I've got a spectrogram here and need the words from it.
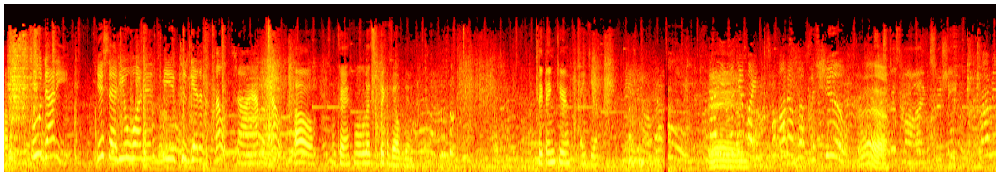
Uh, ooh, Daddy. You said you wanted me to get a belt, so I have a belt. Oh, okay. Well, let's pick a belt then. Say thank you. Thank you. Daddy, look at my other book, a shoe. Yeah. Too small, like sushi. Mommy,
